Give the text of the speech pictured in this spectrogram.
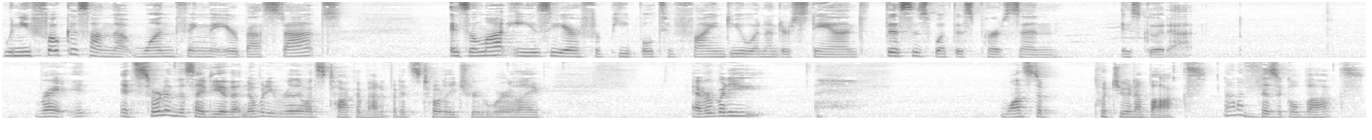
when you focus on that one thing that you're best at, it's a lot easier for people to find you and understand this is what this person is good at. Right. It, it's sort of this idea that nobody really wants to talk about it, but it's totally true. Where like everybody wants to put you in a box, not a physical box,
